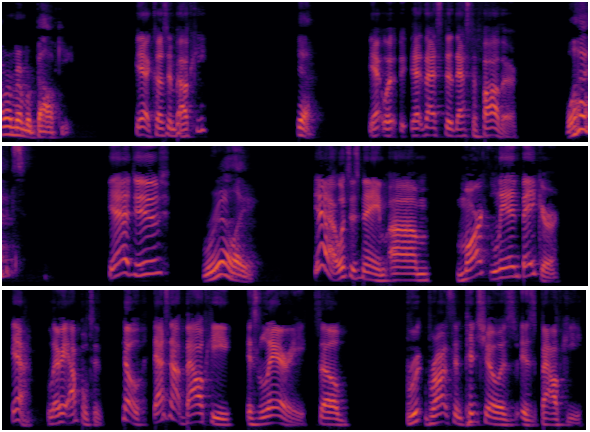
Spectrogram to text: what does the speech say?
I remember Balki. Yeah, cousin Balki. Yeah. Yeah, well, that's the that's the father. What? Yeah, dude. Really? Yeah, what's his name? Um, Mark Linn-Baker. Yeah, Larry Appleton. No, that's not Balki. It's Larry. So Br- Bronson Pinchot is is Balki.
